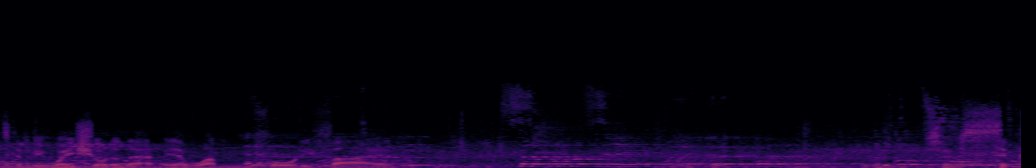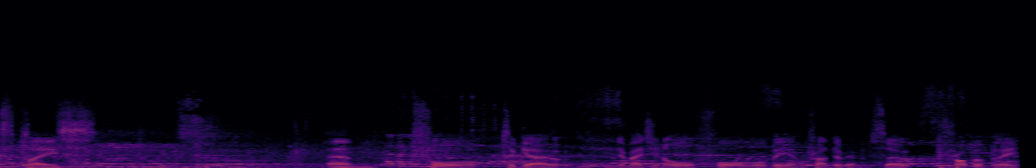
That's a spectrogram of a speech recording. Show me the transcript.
it's going to be way short of that. Yeah, 145. So sixth place and four to go. You'd imagine all four will be in front of him, so probably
